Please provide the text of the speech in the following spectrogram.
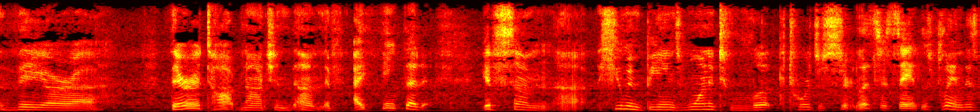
they are uh, they're a top notch. And um, if I think that if some uh, human beings wanted to look towards a certain, let's just say this playing this,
